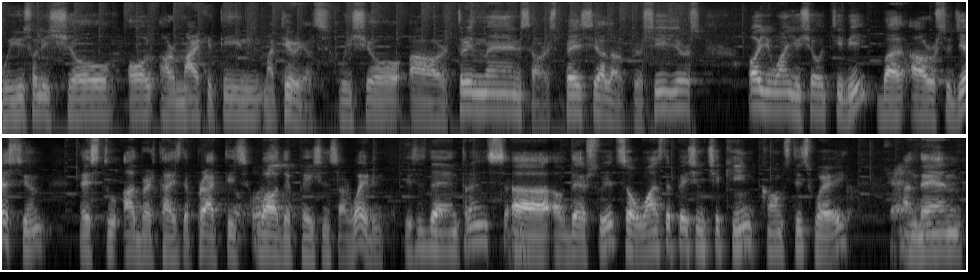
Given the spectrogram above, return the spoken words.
we usually show all our marketing materials. We show our treatments, our special, our procedures, or you want you show TV, but our suggestion is to advertise the practice while the patients are waiting. This is the entrance uh, of their suite. So once the patient check-in comes this way, okay. and then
